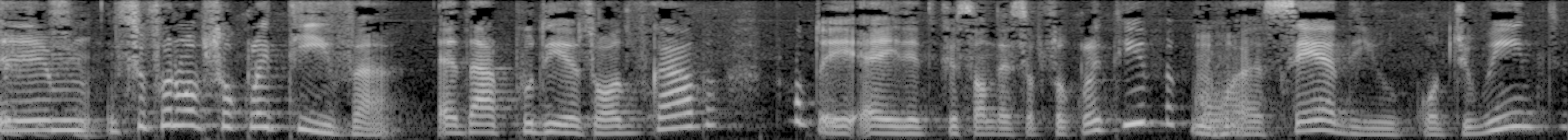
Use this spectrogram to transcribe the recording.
Um, se for uma pessoa coletiva a dar poderes ao advogado, pronto, é a identificação dessa pessoa coletiva, com uhum. a sede e o contribuinte,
